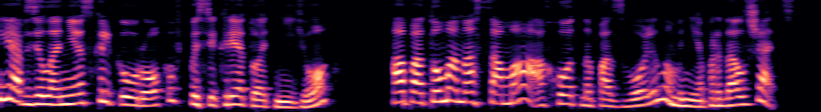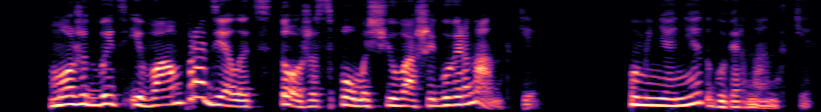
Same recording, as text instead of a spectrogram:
Я взяла несколько уроков по секрету от нее, а потом она сама охотно позволила мне продолжать. Может быть, и вам проделать тоже с помощью вашей гувернантки? У меня нет гувернантки.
